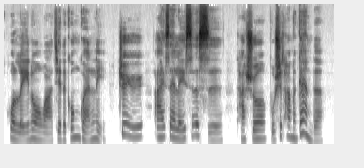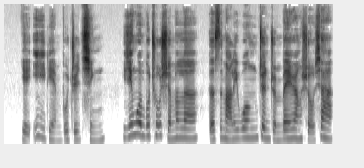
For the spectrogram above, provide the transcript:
或雷诺瓦街的公馆里。至于埃塞雷斯的死，他说不是他们干的，也一点不知情，已经问不出什么了。德斯玛丽翁正准备让手下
